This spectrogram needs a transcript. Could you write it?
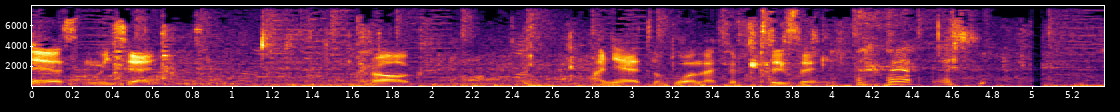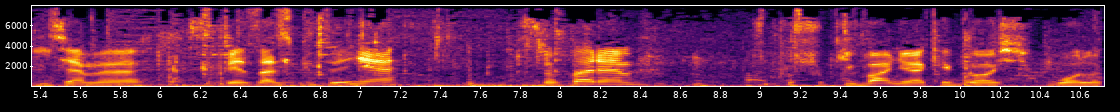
nie jest mój dzień. Rok. A nie, to było najpierw tydzień. Idziemy zwiedzać Gdynię z rowerem w poszukiwaniu jakiegoś wall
